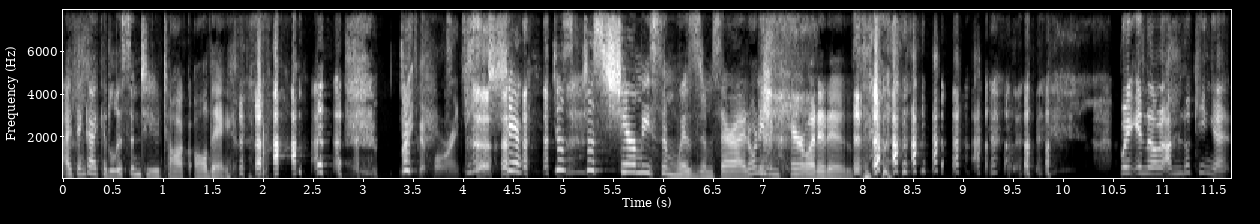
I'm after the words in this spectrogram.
I think I could listen to you talk all day. Boring. Just share just just share me some wisdom, Sarah. I don't even care what it is. But you know, I'm looking at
